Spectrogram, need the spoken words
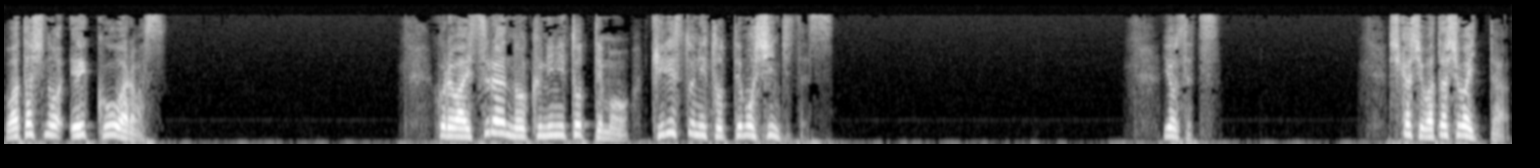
私の栄光を表す。これはイスラエルの国にとっても、キリストにとっても真実です。4節しかし私は言った。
